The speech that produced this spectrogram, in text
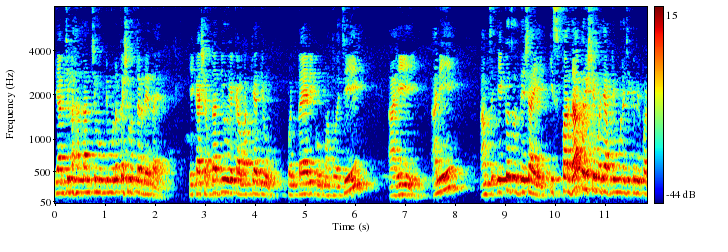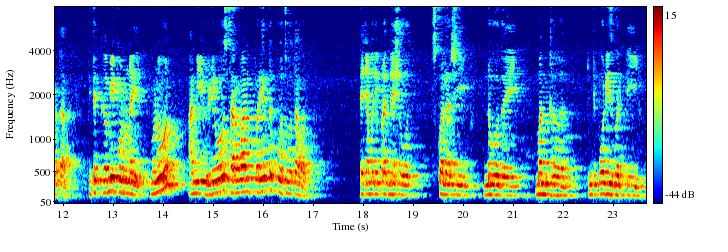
ही आमची लहान लहानची मुगडी मुलं कशी उत्तर देत आहेत? एका शब्दात देऊ एका वाक्यात देऊ पण तयारी खूप महत्वाची आहे. आणि आमचा एकच उद्देश आहे की स्पर्धा परीक्षेमध्ये आपली मुलं जे कमी पडतात तिथे कमी पडू नये. म्हणून आम्ही व्हिडिओ सर्वांपर्यंत पोहोचवत आहोत. त्याच्यामध्ये प्रज्ञाशोध स्कॉलरशिप नवोदय मंथन तुमची पोलीस भरती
